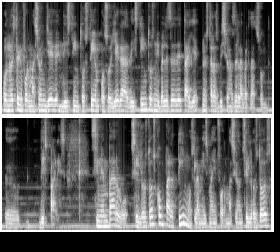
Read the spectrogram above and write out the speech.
o nuestra información llega en distintos tiempos o llega a distintos niveles de detalle, nuestras visiones de la verdad son eh, dispares. Sin embargo, si los dos compartimos la misma información, si los dos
